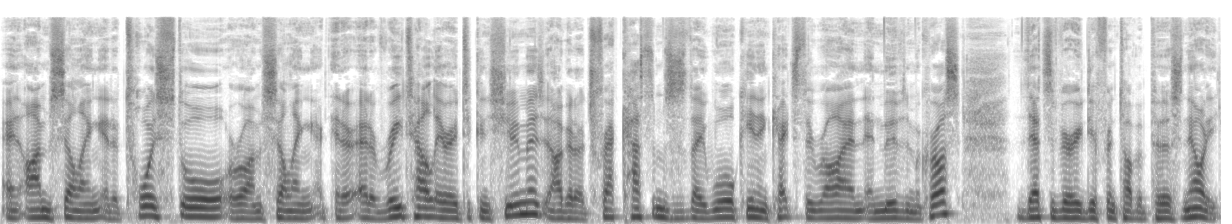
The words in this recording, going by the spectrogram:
and I'm selling at a toy store or I'm selling at a, at a retail area to consumers and I've got to attract customers as they walk in and catch their eye and, and move them across. That's a very different type of personality.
